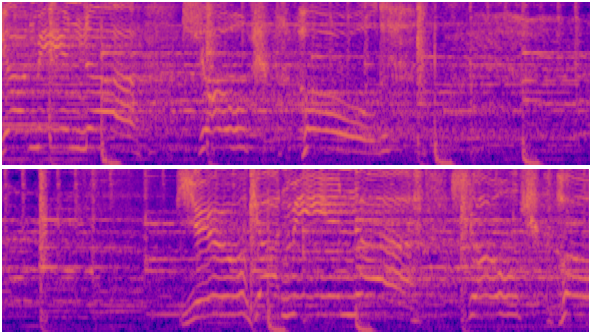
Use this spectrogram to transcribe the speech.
got me in a choke hold. You've got me in a choke hold.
